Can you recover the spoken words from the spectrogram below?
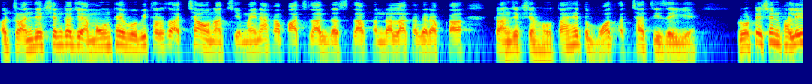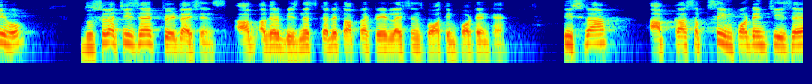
और ट्रांजेक्शन का जो अमाउंट है, वो भी थोड़ा सा अच्छा होना चाहिए। महीना का पाँच लाख, दस लाख, पंद्रह लाख अगर आपका ट्रांजेक्शन होता है तो बहुत अच्छा चीज़ है ये। रोटेशन भले ही हो। दूसरा चीज़ है ट्रेड लाइसेंस आप अगर बिज़नेस करें तो आपका ट्रेड लाइसेंस बहुत इंपॉर्टेंट है। तीसरा, आपका सबसे इंपॉर्टेंट चीज़ है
